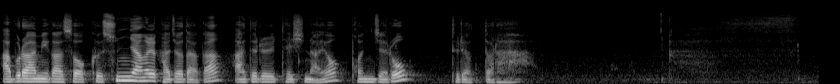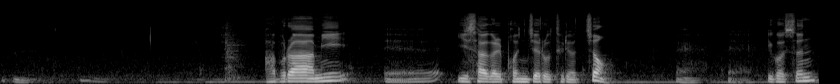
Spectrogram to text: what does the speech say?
아브라함이 가서 그 순양을 가져다가 아들을 대신하여 번제로 드렸더라 아브라함이 이삭을 번제로 드렸죠 이것은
